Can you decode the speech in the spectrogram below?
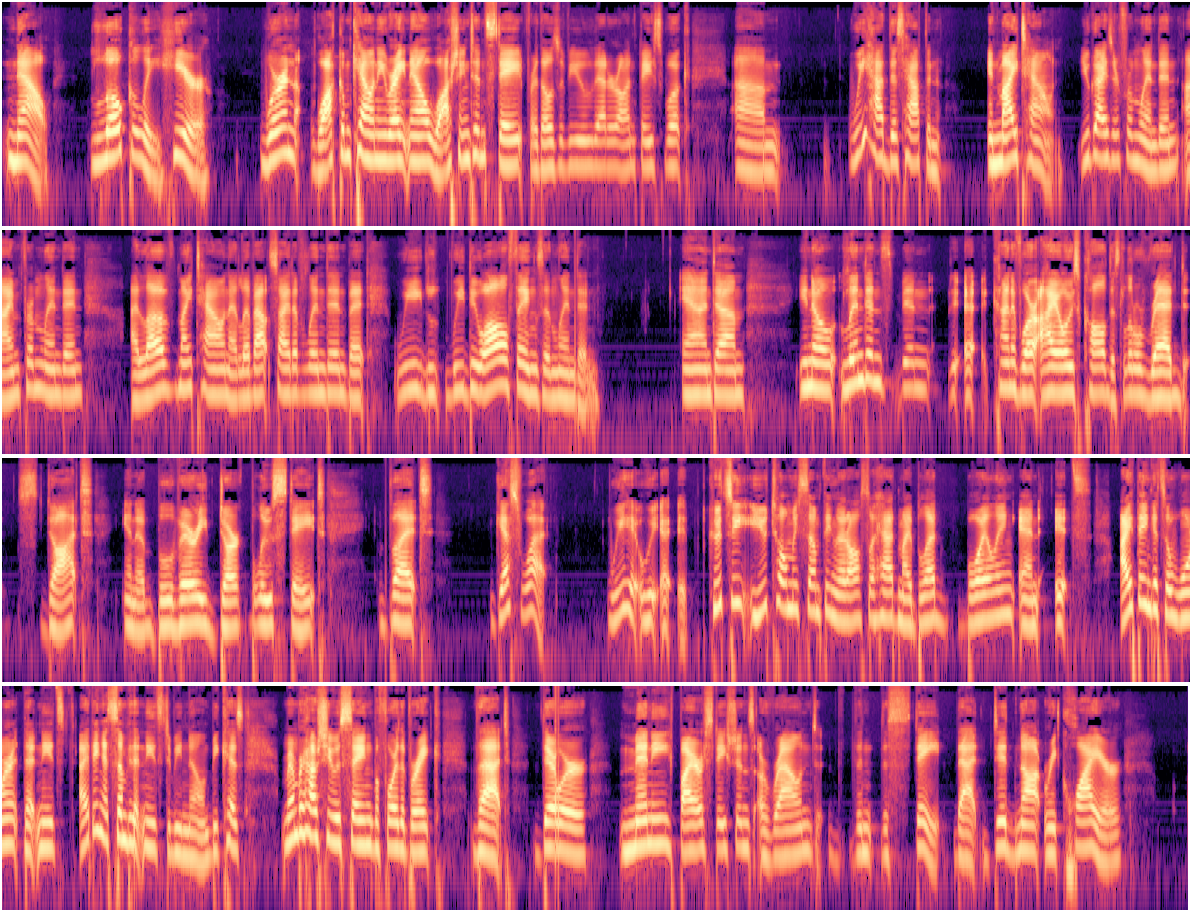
now, locally here, we're in Whatcom County right now, Washington State. For those of you that are on Facebook, um, we had this happen in my town. You guys are from Lynden. I'm from Lynden. I love my town. I live outside of Lynden, but we we do all things in Lynden. And um, you know, Lynden's been uh, kind of where I always call this little red dot in a blue, very dark blue state. But guess what? We, we uh, Cootsie, you told me something that also had my blood boiling, and it's. I think it's a warrant that needs. I think it's something that needs to be known because remember how she was saying before the break that there were many fire stations around the, the state that did not require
